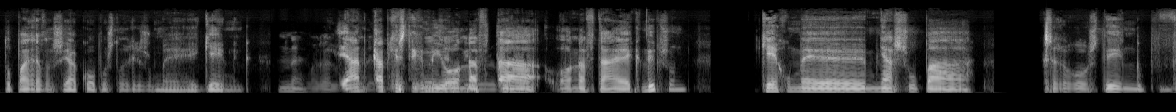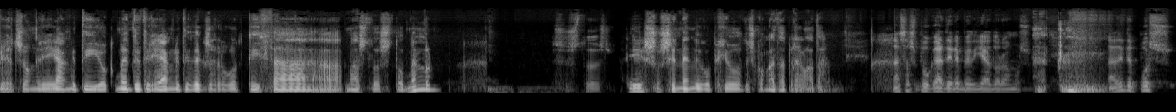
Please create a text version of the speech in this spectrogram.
το παραδοσιακό όπως το ορίζουμε gaming. Ναι, Εάν κάποια στιγμή όλα αυτά, όλα αυτά εκνύψουν και έχουμε μια σούπα ξέρω εγώ, στην virtual reality, augmented reality, δεν ξέρω εγώ τι θα μας δώσει το μέλλον. Σωστός. Ίσως είναι λίγο πιο δύσκολα τα πράγματα. Να σας πω κάτι ρε παιδιά τώρα όμως. να δείτε πώς,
